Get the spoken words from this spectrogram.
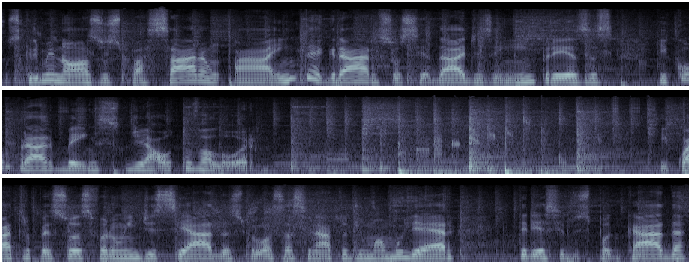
os criminosos passaram a integrar sociedades em empresas e comprar bens de alto valor e quatro pessoas foram indiciadas pelo assassinato de uma mulher que teria sido espancada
